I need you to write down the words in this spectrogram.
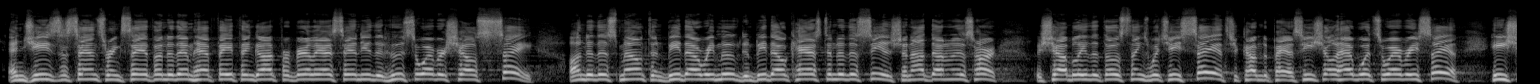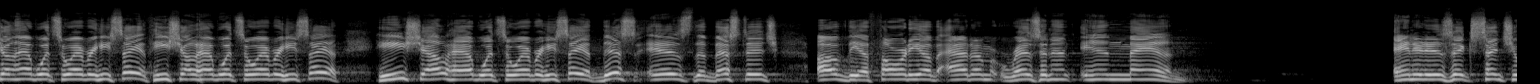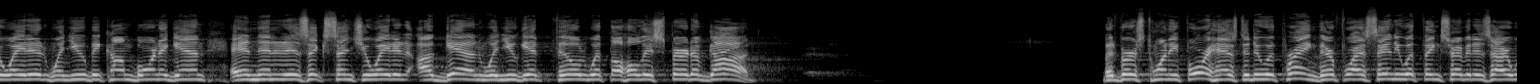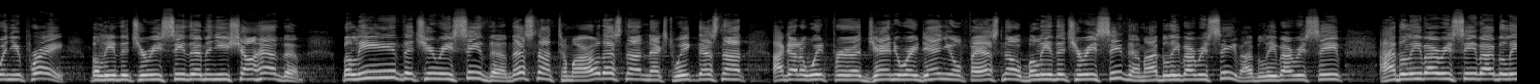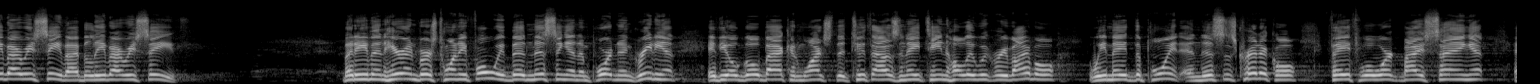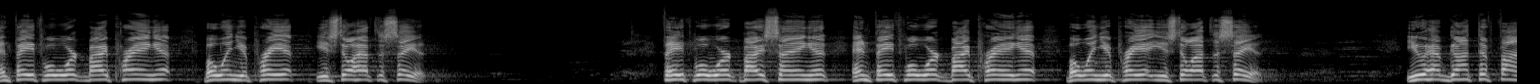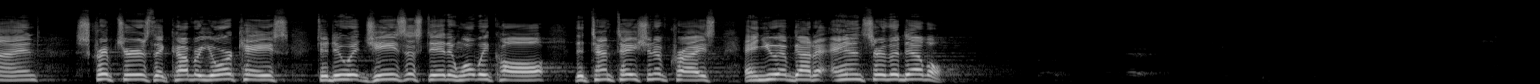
And Jesus answering saith unto them, Have faith in God, for verily I say unto you that whosoever shall say unto this mountain, Be thou removed and be thou cast into the sea, and shall not doubt in his heart, but shall believe that those things which he saith shall come to pass. He shall have whatsoever he saith. He shall have whatsoever he saith. He shall have whatsoever he saith. He shall have whatsoever he saith. This is the vestige of the authority of Adam resident in man. And it is accentuated when you become born again, and then it is accentuated again when you get filled with the Holy Spirit of God. But verse 24 has to do with praying. Therefore, I say unto you what things soever you desire when you pray. Believe that you receive them and ye shall have them. Believe that you receive them. That's not tomorrow. That's not next week. That's not, I got to wait for a January Daniel fast. No, believe that you receive them. I believe I receive. I believe I receive. I believe I receive. I believe I receive. I believe I receive. But even here in verse 24, we've been missing an important ingredient. If you'll go back and watch the 2018 Holy Week revival, we made the point, and this is critical. Faith will work by saying it, and faith will work by praying it. But when you pray it, you still have to say it. Faith will work by saying it, and faith will work by praying it. But when you pray it, you still have to say it. You have got to find scriptures that cover your case to do what Jesus did in what we call the temptation of Christ, and you have got to answer the devil.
